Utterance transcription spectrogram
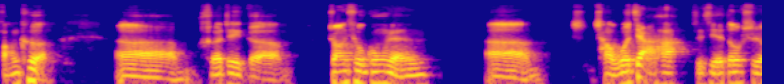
房客，呃，和这个装修工人，呃，吵过架哈，这些都是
